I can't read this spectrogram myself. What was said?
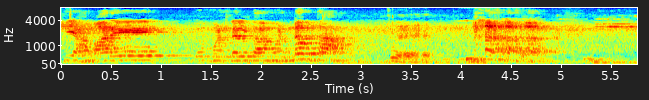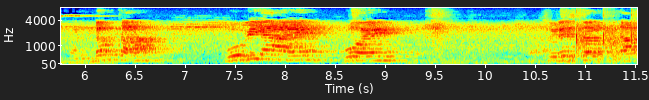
कि हमारे जो मंडल का मंडप था मंडप था, वो भी यहाँ है, वो है सुरेश सर दास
